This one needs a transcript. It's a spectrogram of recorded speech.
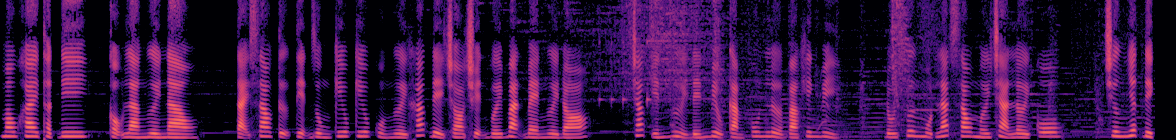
mau khai thật đi, cậu là người nào? Tại sao tự tiện dùng kiêu kiêu của người khác để trò chuyện với bạn bè người đó? Chắc Yến gửi đến biểu cảm phun lửa và khinh bỉ. Đối phương một lát sau mới trả lời cô. Trương Nhất Địch,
